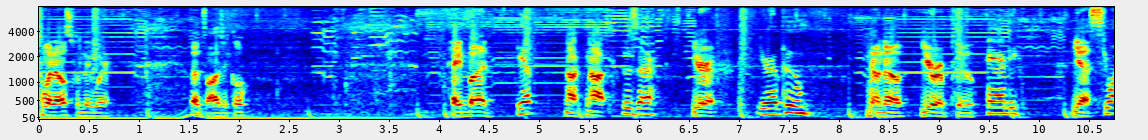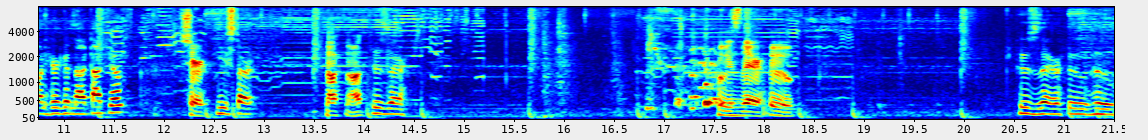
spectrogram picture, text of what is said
What else would they wear? That's logical. Hey, bud. Yep. Knock, knock. Who's there? Europe. You're a poo. No, no. Europe poo. Hey, Andy. Yes. Do you want to hear a good knock knock joke? Sure. You start. Knock, knock. Who's there? Who's there? Who? Who's there? Who? Who?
